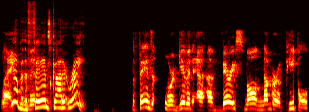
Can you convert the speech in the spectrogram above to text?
Like Yeah, but the, fans got it right. the fans were given a, a very small number of people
